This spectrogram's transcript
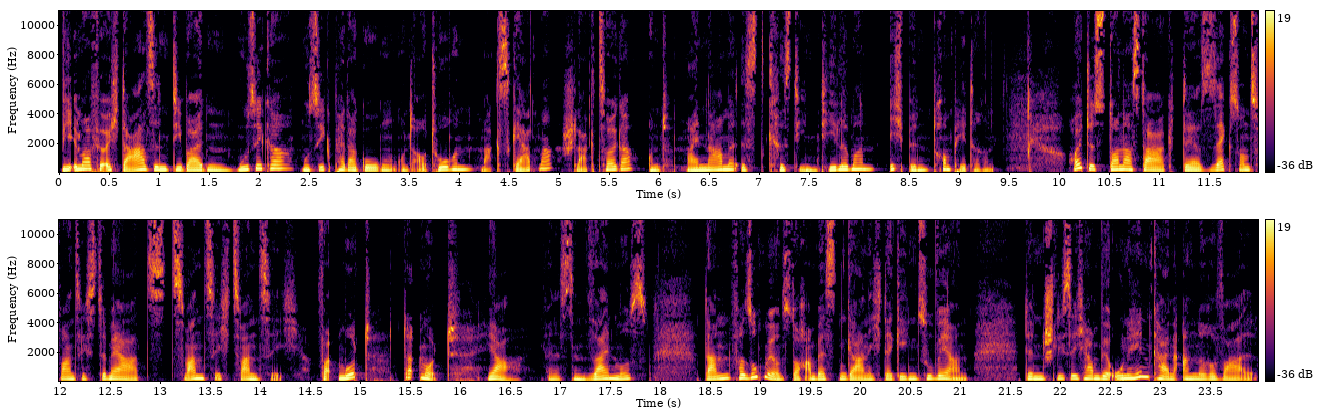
Wie immer für euch da sind die beiden Musiker, Musikpädagogen und Autoren Max Gärtner, Schlagzeuger und mein Name ist Christine Thielemann, ich bin Trompeterin. Heute ist Donnerstag, der 26. März 2020. Wat mut, dat mut. Ja, wenn es denn sein muss, dann versuchen wir uns doch am besten gar nicht dagegen zu wehren. Denn schließlich haben wir ohnehin keine andere Wahl.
